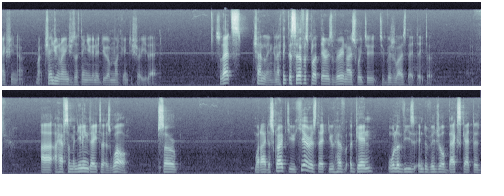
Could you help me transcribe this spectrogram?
actually no, right, changing range is a thing you're going to do. I'm not going to show you that. So that's channeling, and I think the surface plot there is a very nice way to, to visualize that data. Uh, I have some annealing data as well. So what I described to you here is that you have, again, all of these individual backscattered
